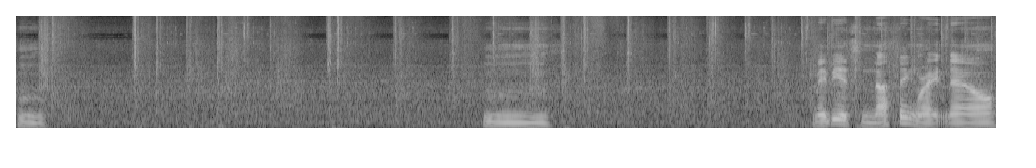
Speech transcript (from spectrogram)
Hmm. Hmm. Maybe it's nothing right now.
